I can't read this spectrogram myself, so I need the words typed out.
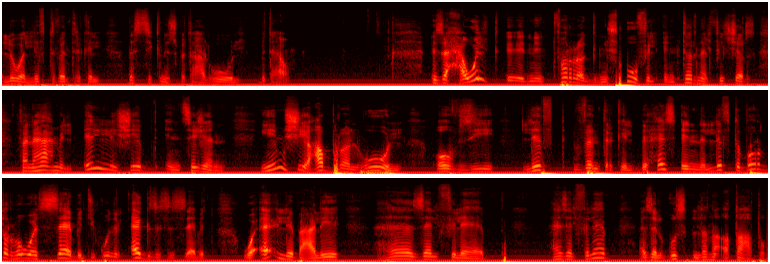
اللي هو ال left ventricle ده ال thickness بتاع ال wall بتاعه. إذا حاولت نتفرج نشوف ال internal features فأنا هعمل L-shaped incision يمشي عبر ال whole of the left ventricle بحيث إن ال left border هو الثابت يكون ال axis الثابت. وأقلب عليه هذا ال flap. هذا ال flap هذا الجزء اللي أنا قطعته.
